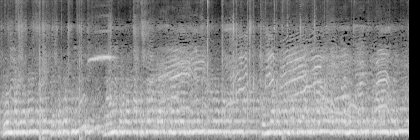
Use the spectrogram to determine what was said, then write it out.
memperlihatkan resiko tinggi, namun ternyata persoalan dari menjadi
